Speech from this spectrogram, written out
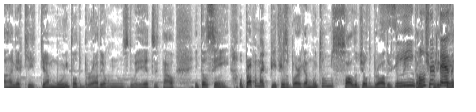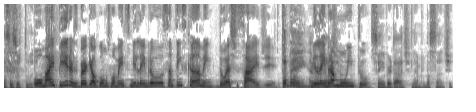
Anya, que, que é muito Old Broadway, alguns duetos e tal. Então, assim, o próprio My Petersburg é muito um solo de Old Broadway Sim, também. Então, com tipo, certeza. ele tem essa estrutura. O My Petersburg, em alguns momentos, me lembra o Something's Coming, do West Side. Também. Sim, é me lembra muito. Sim, verdade, lembro bastante.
